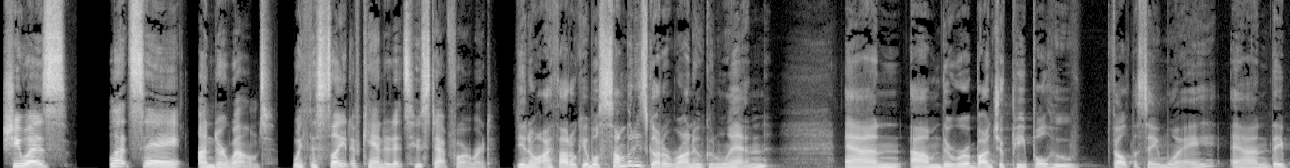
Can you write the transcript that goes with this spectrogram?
She was, let's say, underwhelmed with the slate of candidates who stepped forward. You know, I thought, okay, well, somebody's got to run who can win. And um, there were a bunch of people who felt the same way, and they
